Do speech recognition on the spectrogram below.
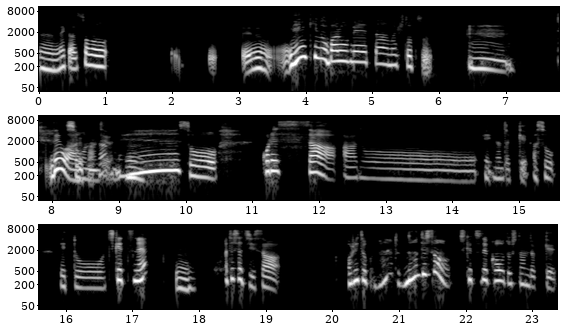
うん、なんかその、うん、人気のバロメーターの一つうん。ではあるそうかな。なんだよね。そう。これさ、あのーえ、なんだっけ、あ、そう、えっと、チケットね、うん。うん私たちさ、あれとか、なんやなんでさ、チケットで買おうとしたんだっけ、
